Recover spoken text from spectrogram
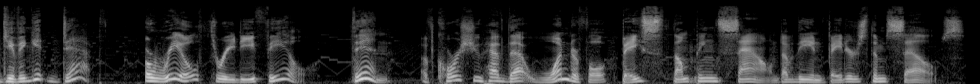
giving it depth, a real 3D feel. Then, of course, you have that wonderful bass thumping sound of the invaders themselves.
